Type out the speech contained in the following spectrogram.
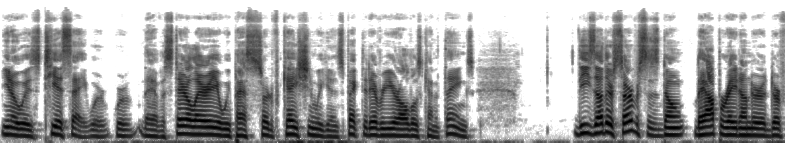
you know, is TSA, where, where they have a sterile area. We pass a certification. We get inspected every year, all those kind of things. These other services don't, they operate under a diff-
